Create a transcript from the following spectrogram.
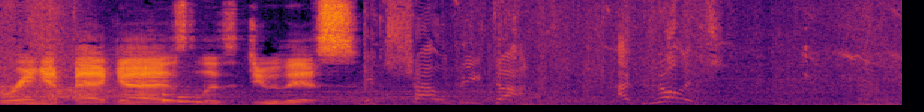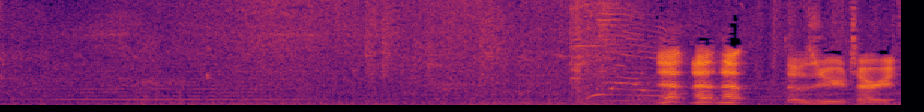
Bring it, bad guys. Let's do this. It shall be done. Acknowledge. No, no, no. Those are your target.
